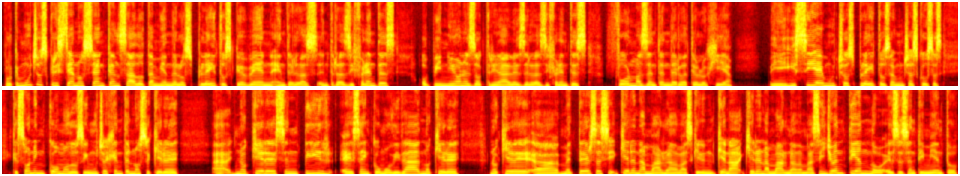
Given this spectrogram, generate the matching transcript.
porque muchos cristianos se han cansado también de los pleitos que ven entre las, entre las diferentes opiniones doctrinales, de las diferentes formas de entender la teología. Y, sí hay muchos pleitos, hay muchas cosas que son incómodos y mucha gente no se quiere, ah, no quiere sentir esa incomodidad, no quiere, no quiere ah, meterse, quieren amar nada más, quieren, quieren, amar nada más. Y yo entiendo ese sentimiento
